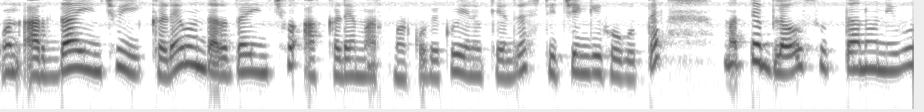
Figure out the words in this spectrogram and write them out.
ಒಂದು ಅರ್ಧ ಇಂಚು ಈ ಕಡೆ, ಒಂದು ಅರ್ಧ ಇಂಚು ಆ ಕಡೆ ಮಾರ್ಕ್ ಮಾಡ್ಕೋಬೇಕು. ಏನಕ್ಕೆ ಅಂದರೆ ಸ್ಟಿಚಿಂಗಿಗೆ ಹೋಗುತ್ತೆ. ಮತ್ತು ಬ್ಲೌಸ್ ಸುತ್ತಲೂ ನೀವು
